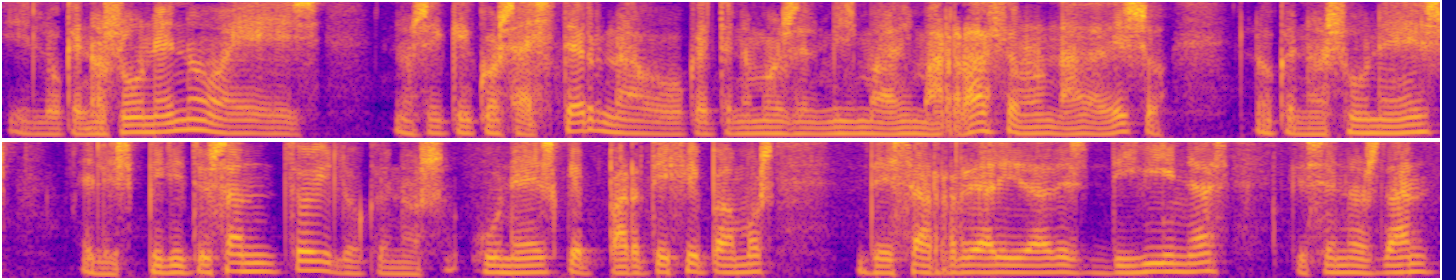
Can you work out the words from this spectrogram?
Y lo que nos une no es no sé qué cosa externa o que tenemos el mismo, la misma raza, no, nada de eso. Lo que nos une es el Espíritu Santo y lo que nos une es que participamos de esas realidades divinas que se nos dan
